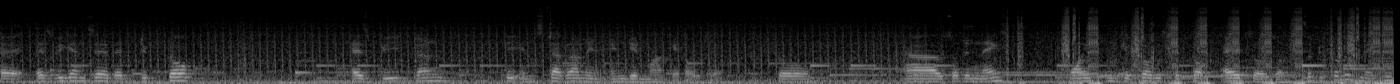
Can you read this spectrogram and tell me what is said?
uh, as we can say that TikTok has beaten the Instagram in Indian market also. So uh, so the next point in TikTok is TikTok ads also. So TikTok is making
